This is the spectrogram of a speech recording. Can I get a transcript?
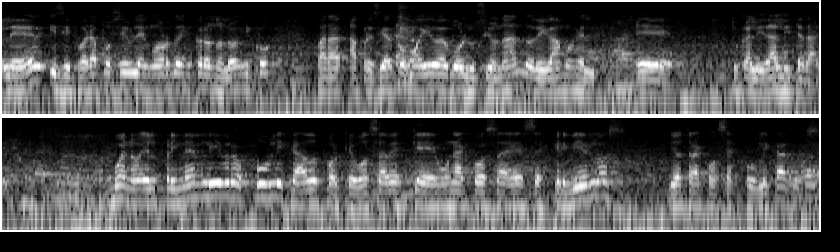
leer y si fuera posible en orden cronológico para apreciar cómo ha ido evolucionando, digamos, el, eh, tu calidad literaria. Bueno, el primer libro publicado, porque vos sabés que una cosa es escribirlos y otra cosa es publicarlos.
